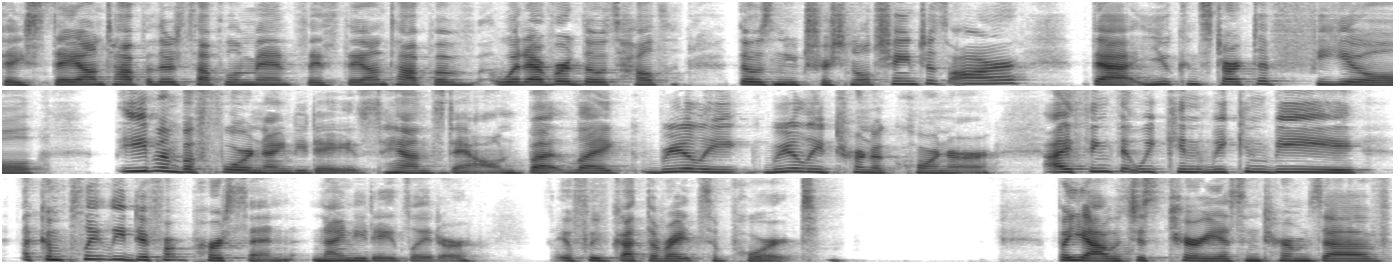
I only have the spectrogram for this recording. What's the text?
they stay on top of their supplements. They stay on top of whatever those health, those nutritional changes are. That you can start to feel even before 90 days, hands down. But like really, really turn a corner. I think that we can we can be a completely different person 90 days later if we've got the right support. But yeah, I was just curious in terms of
